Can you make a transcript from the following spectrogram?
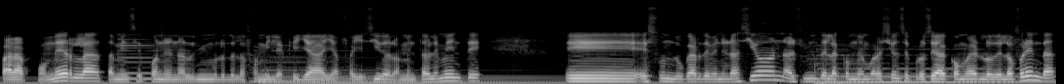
para ponerla. También se ponen a los miembros de la familia que ya hayan fallecido lamentablemente. Eh, es un lugar de veneración. Al final de la conmemoración se procede a comer lo de la ofrenda,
